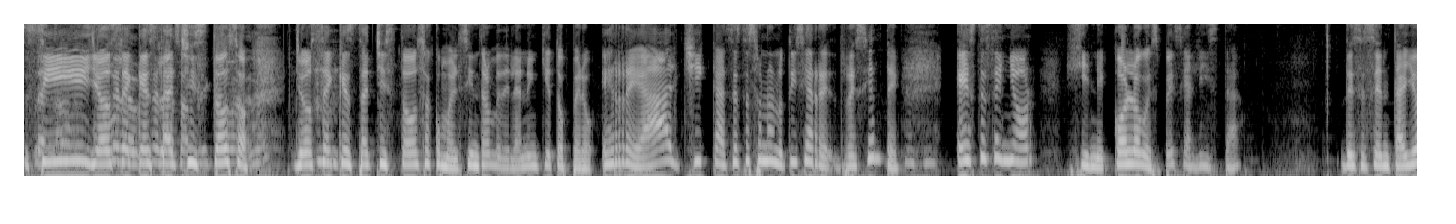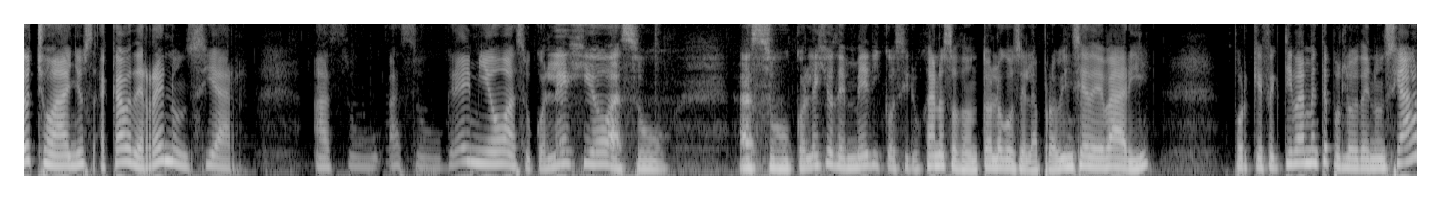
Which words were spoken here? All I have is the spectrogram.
Sí, yo sé que está chistoso. Yo sé que está chistoso como el síndrome del ano inquieto, pero es real, chicas. Esta es una noticia re- reciente. Este señor, ginecólogo especialista, de 68 años, acaba de renunciar a su, a su gremio, a su colegio, a su, a su colegio de médicos cirujanos odontólogos de la provincia de Bari, porque efectivamente pues lo denunciaron,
